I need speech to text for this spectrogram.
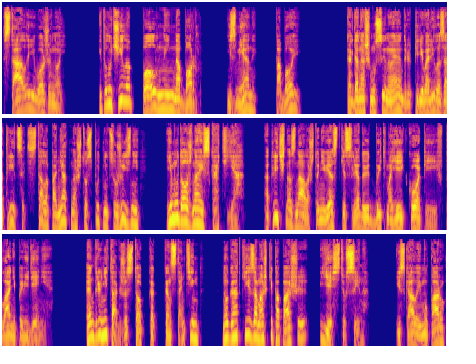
Стала его женой и получила полный набор измены, побои. Когда нашему сыну Эндрю перевалило за тридцать, стало понятно, что спутницу жизни ему должна искать я отлично знала, что невестке следует быть моей копией в плане поведения. Эндрю не так жесток, как Константин, но гадкие замашки папаши есть у сына. Искала ему пару,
